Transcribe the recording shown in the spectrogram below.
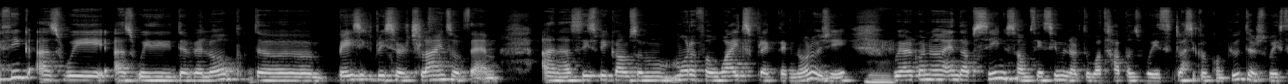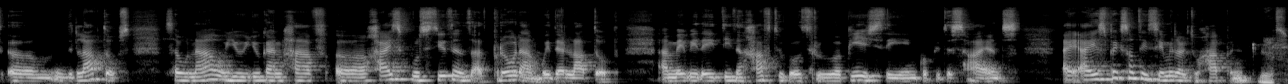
I think as we as we develop the basic research lines of them, and as this becomes a, more of a widespread technology, mm. we are going to end up seeing something similar to what happens with classical computers, with um, the laptops. So now you you can have uh, high school students that program with their laptop, and maybe they didn't have to go through a PhD in computer science I, I expect something similar to happen. Yes,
